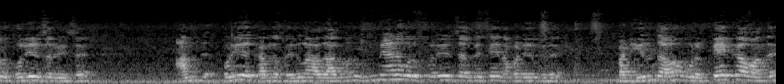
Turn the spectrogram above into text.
ஒரு கொரியர் சர்வீஸ் அந்த கொரியர் அந்த இதெல்லாம் அது வந்து உண்மையான ஒரு கொரியர் சர்வீஸே நம்மகிட்ட இருக்குது. பட் இருந்தாலும் ஒரு பேக்கா வந்து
